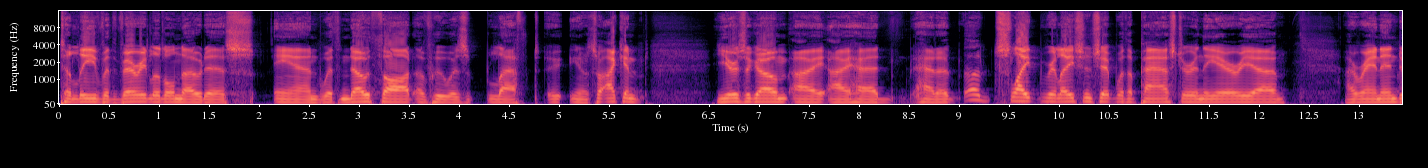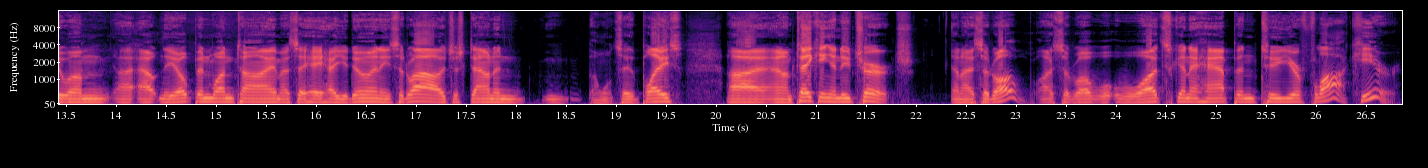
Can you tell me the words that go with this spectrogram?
to leave with very little notice, and with no thought of who was left. You know, so I can years ago I, I had had a, a slight relationship with a pastor in the area i ran into him uh, out in the open one time i say hey how you doing he said well i was just down in I won't say the place, uh, and I'm taking a new church. And I said, well, I said, well, w- what's going to happen to your flock here?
